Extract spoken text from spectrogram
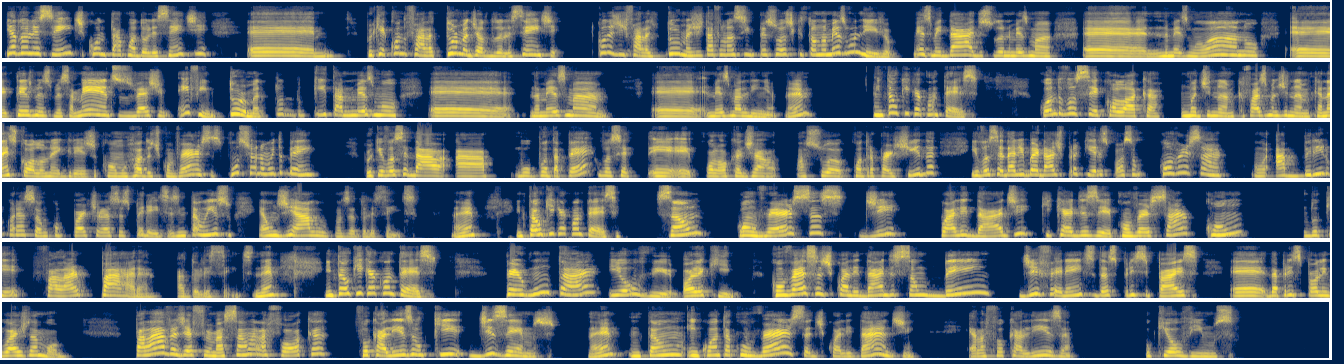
E adolescente, quando está com adolescente, é, porque quando fala turma de adolescente, quando a gente fala de turma, a gente está falando assim, pessoas que estão no mesmo nível, mesma idade, estudando mesma, é, no mesmo ano, é, tem os mesmos pensamentos, veste, enfim, turma, tudo que está no mesmo, é, na mesma, é, mesma linha, né? Então, o que que acontece? Quando você coloca uma dinâmica, faz uma dinâmica na escola ou na igreja como roda de conversas, funciona muito bem. Porque você dá a, o pontapé, você é, é, coloca já a sua contrapartida e você dá liberdade para que eles possam conversar, abrir o coração, compartilhar suas experiências. Então, isso é um diálogo com os adolescentes, né? Então, o que que acontece? São conversas de qualidade, que quer dizer conversar com do que falar para adolescentes, né? Então, o que que acontece? Perguntar e ouvir. Olha aqui, conversas de qualidade são bem diferentes das principais, é, da principal linguagem do amor. Palavras de afirmação, ela foca, focaliza o que dizemos, né? Então, enquanto a conversa de qualidade, ela focaliza o que ouvimos,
